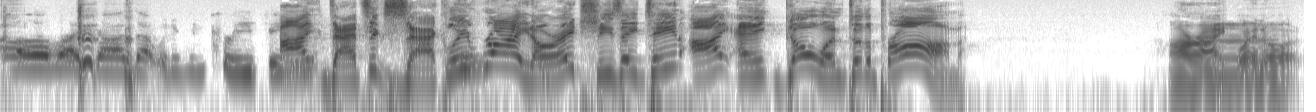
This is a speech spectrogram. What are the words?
Oh my God, that would have been creepy. I that's exactly right. All right. She's 18. I ain't going to the prom. All right. Uh, Why not?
